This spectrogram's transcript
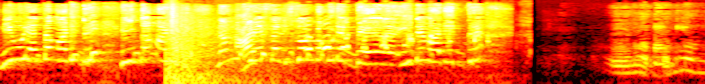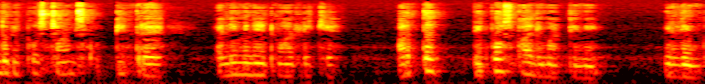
ನೀವು ಎಂತ ಮಾಡಿದ್ರಿ? ಹಿಂಗ ಮಾಡಿದ್ರಿ. ನಮ್ಮ ಕೇಸಲ್ಲಿ ಸ್ವಲ್ಪ ಕೂಡ ಬೇ- ಇದೆ ಮಾಡಿದ್ರೆ. ನನಗೆ ಒಂದು ಬಿಗ್ ಬಾಸ್ ಚಾನ್ಸ್ ಕೊಟ್ಟಿದ್ರೆ ಎಲಿಮಿನೇಟ್ ಮಾಡ್ಲಿಕ್ಕೆ ಅರ್ಧ ಬಿಗ್ ಬಾಸ್ ಖಾಲಿ ಮಾಡ್ತೀನಿ ಇಲ್ಲಿಂದ.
